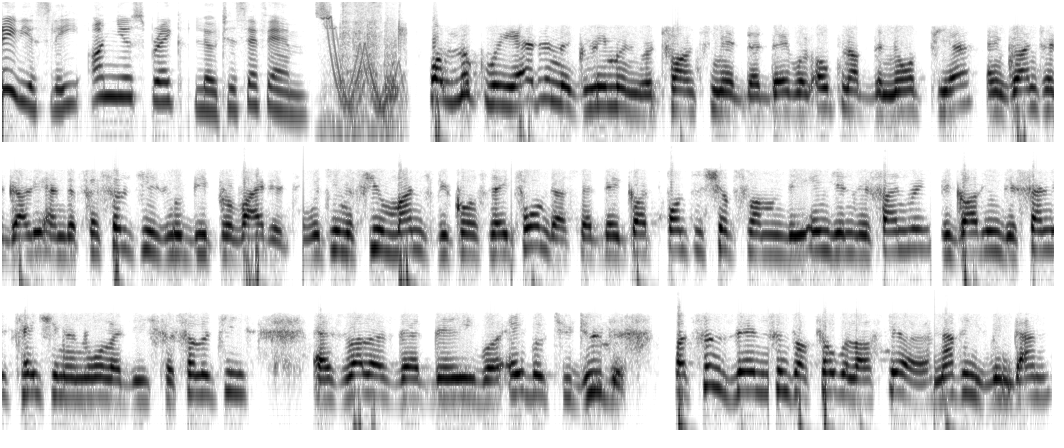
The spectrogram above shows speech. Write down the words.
Previously on Newsbreak, Lotus FM. Well, look, we had an agreement with Transnet that they will open up the North Pier and Granta Gully and the facilities would be provided within a few months because they informed us that they got sponsorships from the Engen refinery regarding the sanitation and all of these facilities, as well as that they were able to do this. But since then, since October last year, nothing's been done.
